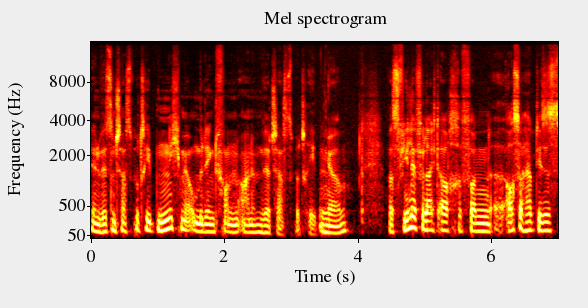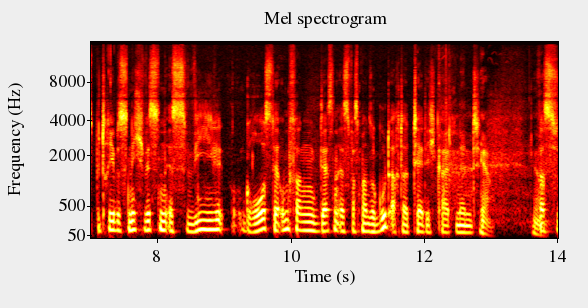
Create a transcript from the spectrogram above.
den Wissenschaftsbetrieb nicht mehr unbedingt von einem Wirtschaftsbetrieb. Ja. Was viele vielleicht auch von außerhalb dieses Betriebes nicht wissen, ist, wie groß der Umfang dessen ist, was man so Gutachtertätigkeit nennt. Ja. Ja. Was,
